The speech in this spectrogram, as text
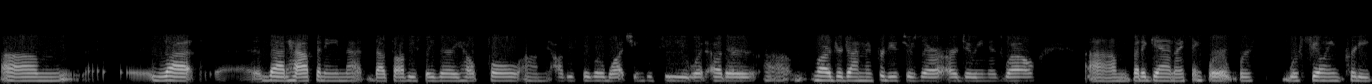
um, that that happening, that that's obviously very helpful. Um, obviously, we're watching to see what other um, larger diamond producers are, are doing as well. Um, but again, I think we're we're we're feeling pretty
